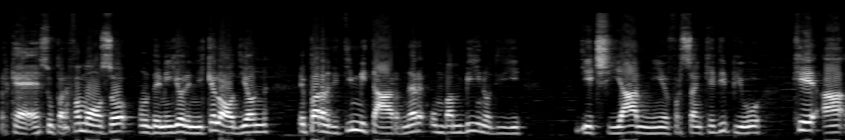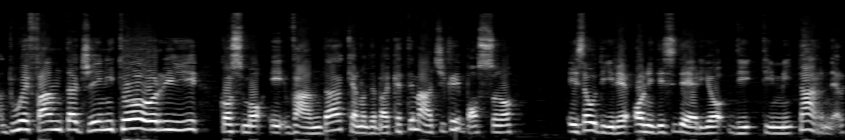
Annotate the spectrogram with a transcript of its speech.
perché è super famoso, uno dei migliori Nickelodeon e parla di Timmy Turner, un bambino di 10 anni, forse anche di più, che ha due fantagenitori, Cosmo e Wanda, che hanno delle bacchette magiche e possono esaudire ogni desiderio di Timmy Turner.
